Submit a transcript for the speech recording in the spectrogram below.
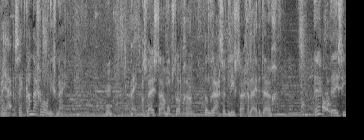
Maar ja, zij kan daar gewoon niks mee. Hm. Nee, als wij samen op stap gaan, dan draagt ze het liefst haar geleidetuig. Hè, Daisy?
